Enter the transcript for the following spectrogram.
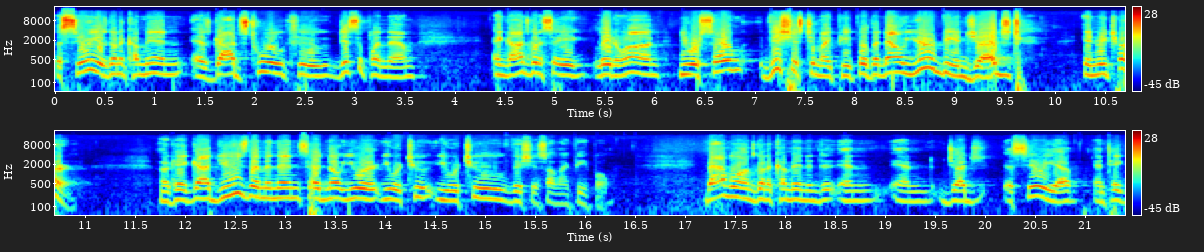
Assyria is going to come in as God's tool to discipline them. And God's going to say later on, You were so vicious to my people that now you're being judged in return. Okay, God used them and then said, "No, you were you were too you were too vicious on my people." Babylon's going to come in and and and judge Assyria and take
